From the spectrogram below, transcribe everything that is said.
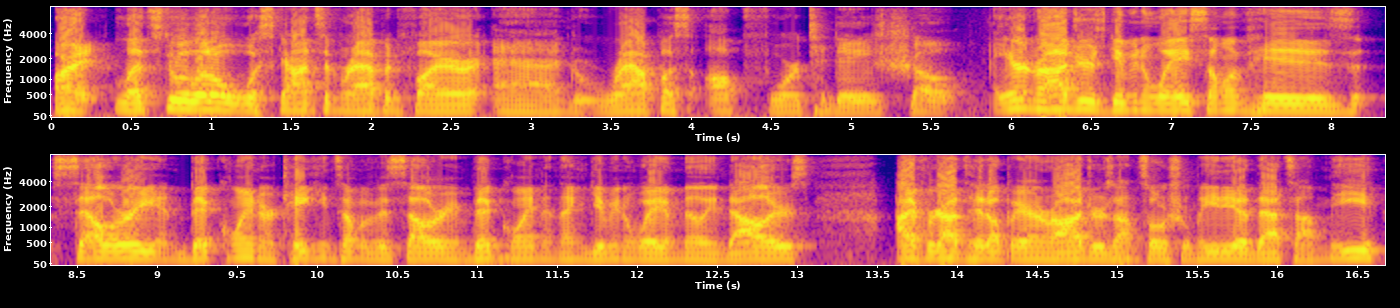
All right, let's do a little Wisconsin rapid fire and wrap us up for today's show. Aaron Rodgers giving away some of his salary in Bitcoin or taking some of his salary in Bitcoin and then giving away a million dollars. I forgot to hit up Aaron Rodgers on social media. That's on me.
